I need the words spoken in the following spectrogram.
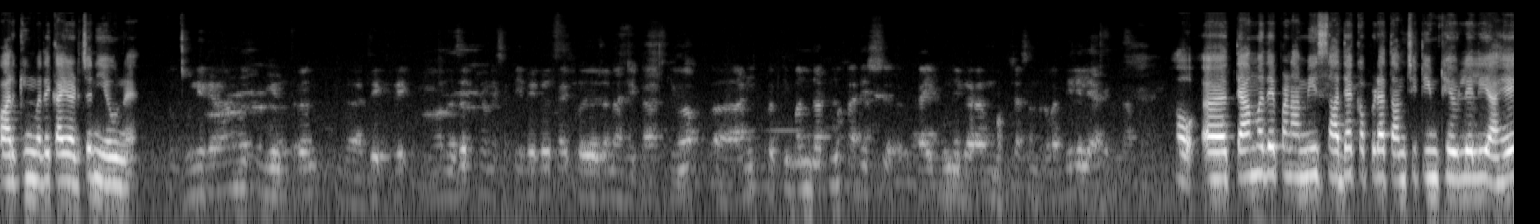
पार्किंगमध्ये काही अडचण येऊ नये. काही प्रयोजन आहे का? किंवा आणि प्रतिबंधात्मक आदेश काही गुन्हेगारांच्या संदर्भात दिलेले आहेत. हो त्यामध्ये पण आम्ही साध्या कपड्यात आमची टीम ठेवलेली आहे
